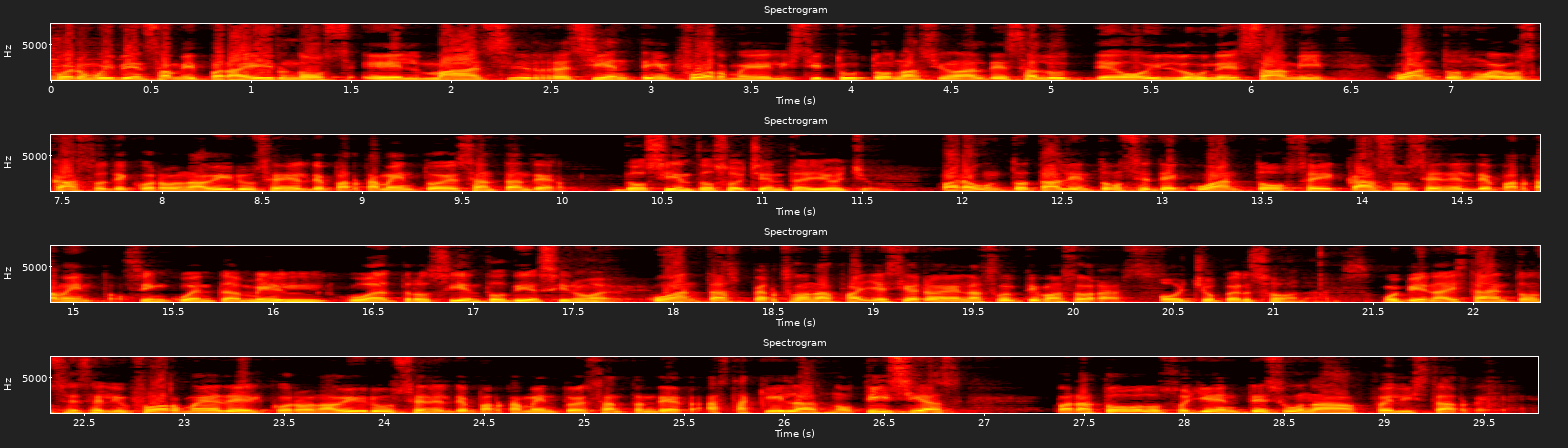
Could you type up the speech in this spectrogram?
Bueno, muy bien, Sami, para irnos, el más reciente informe del Instituto Nacional de Salud de hoy lunes, Sami, ¿cuántos nuevos casos de coronavirus en el departamento de Santander? 288. Para un total entonces de cuántos eh, casos en el departamento? 50.419. ¿Cuántas personas fallecieron en las últimas horas? Ocho personas. Muy bien, ahí está entonces el informe del coronavirus en el departamento de Santander. Hasta aquí las noticias. Para todos los oyentes, una feliz tarde.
